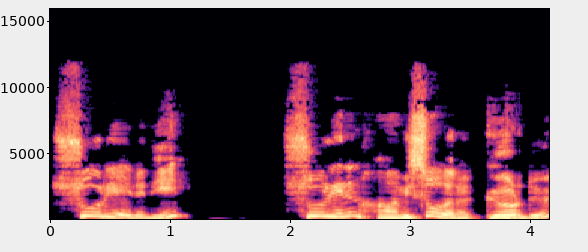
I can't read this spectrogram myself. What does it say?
Suriye ile değil Suriye'nin hamisi olarak gördüğü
